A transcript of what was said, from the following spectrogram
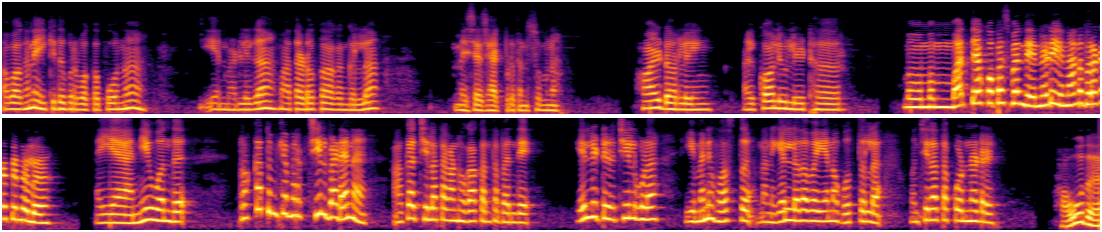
ಅವಾಗನೇ ಈಕಿದು ಬರ್ಬೇಕ ಫೋನ್ ಏನು ಮಾಡ್ಲಿಗ? ಮಾತಾಡೋಕ್ಕೂ ಆಗಂಗಿಲ್ಲ. ಮೆಸೇಜ್ ಹಾಕ್ಬಿಡ್ತಾನೆ ಸುಮ್ಮನೆ hi darling I call you later ಮತ್ತೆ ಯಾಕೆ ವಾಪಸ್ ಬಂದೆ? ನಡಿ, ನಾನು ಬರಕತ್ತೇನಲ್ಲ? ಅಯ್ಯ ನೀವು ಒಂದು ರೊಕ್ಕ ತುಂಬ್ಕೊಂಬರಕ್ಕೆ ಚೀಲ್ ಬೇಡೇನ ಅಕ್ಕ ಚೀಲ ತಗೊಂಡು ಹೋಗಾಕಂತ ಬಂದೆ. ಎಲ್ಲಿಟ್ಟಿರಿ ಚೀಲಗಳು? ಈ ಮನೆ ಹೊಸ್ತು ನನಗೆ ಎಲ್ಲದವ ಏನೋ ಗೊತ್ತಿಲ್ಲ. ಒಂದು ಚೀಲ ತಕ್ಕೊಂಡು ನಡ್ರಿ. ಹೌದಾ?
